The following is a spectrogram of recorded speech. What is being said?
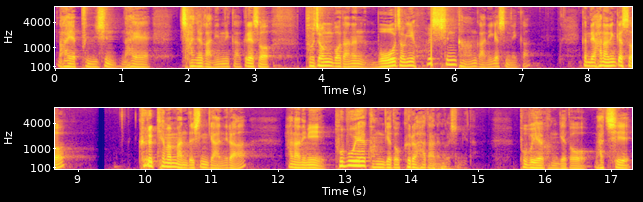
나의 분신, 나의 자녀가 아닙니까? 그래서 부정보다는 모정이 훨씬 강한 거 아니겠습니까? 근데 하나님께서 그렇게만 만드신 게 아니라 하나님이 부부의 관계도 그러하다는 것입니다. 부부의 관계도 마치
